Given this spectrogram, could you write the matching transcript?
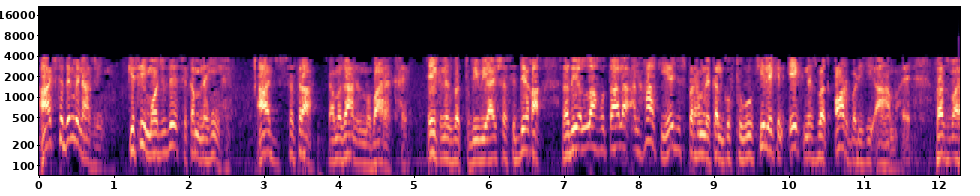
آج کے دن میں ناظرین، کسی معجزے سے کم نہیں ہے۔ آج سترہ رمضان المبارک ہے۔ ایک نسبت تو بی بی عائشہ صدیقہ رضی اللہ تعالی عنہا کی ہے، جس پر ہم نے کل گفتگو کی، لیکن ایک نسبت اور بڑی ہی اہم ہے، غزوہ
